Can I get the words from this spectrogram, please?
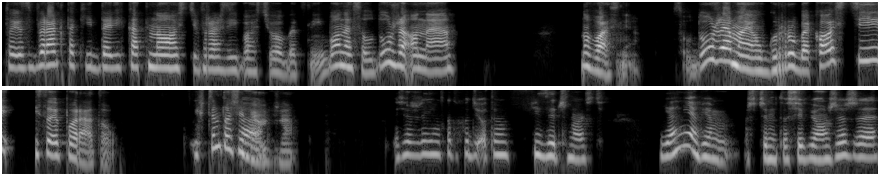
to jest brak takiej delikatności, wrażliwości wobec nich, bo one są duże, one, no właśnie, są duże, mają grube kości i sobie poradzą. I z czym to się tak. wiąże? Jeżeli na przykład chodzi o tę fizyczność, ja nie wiem, z czym to się wiąże, że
